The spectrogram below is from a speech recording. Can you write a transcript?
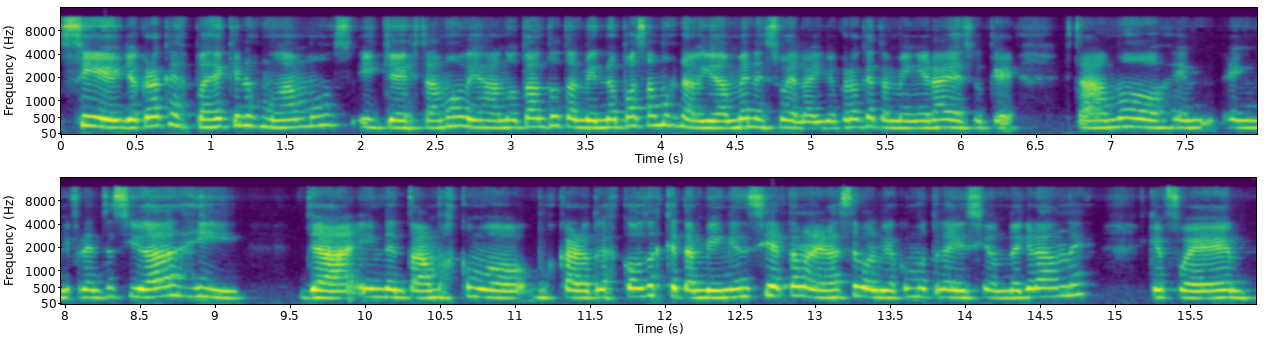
sí, yo creo que después de que nos mudamos y que estábamos viajando tanto, también no pasamos Navidad en Venezuela. Y yo creo que también era eso, que estábamos en, en diferentes ciudades y ya intentábamos como buscar otras cosas que también en cierta manera se volvió como tradición de grande, que fue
